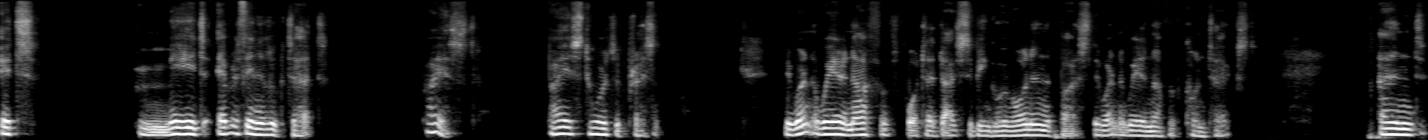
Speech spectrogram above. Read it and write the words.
It made everything they looked at biased, biased towards the present. They weren't aware enough of what had actually been going on in the past. They weren't aware enough of context. And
